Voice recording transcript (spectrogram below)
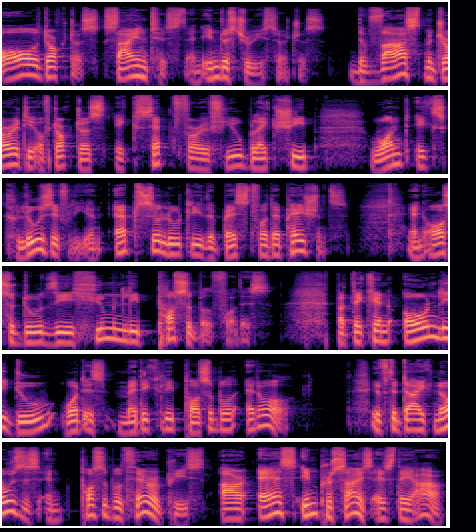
all doctors, scientists, and industry researchers. The vast majority of doctors, except for a few black sheep, want exclusively and absolutely the best for their patients and also do the humanly possible for this. But they can only do what is medically possible at all. If the diagnosis and possible therapies are as imprecise as they are,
